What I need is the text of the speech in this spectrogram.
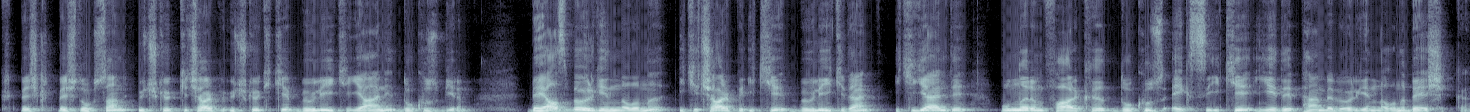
45 45 90 3 kök 2 çarpı 3 kök 2 bölü 2 yani 9 birim. Beyaz bölgenin alanı 2 çarpı 2 bölü 2'den 2 geldi. Bunların farkı 9 eksi 2 7 pembe bölgenin alanı B şıkkı.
